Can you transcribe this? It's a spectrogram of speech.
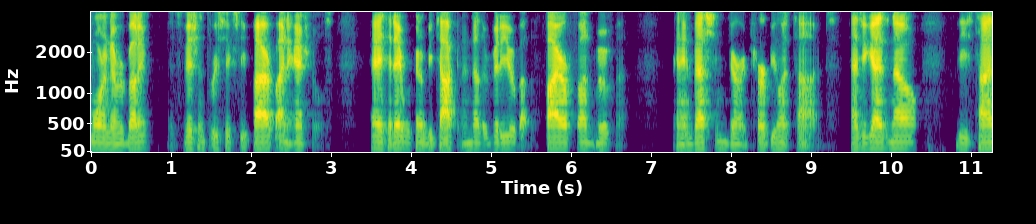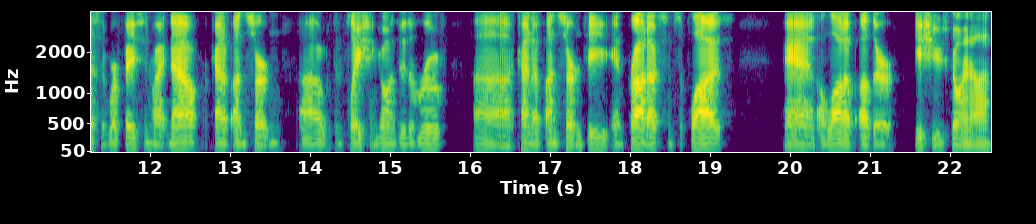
morning, everybody. It's Vision 360 Fire Financials. Hey, today we're going to be talking another video about the Fire Fund movement and investing during turbulent times. As you guys know, these times that we're facing right now are kind of uncertain uh, with inflation going through the roof, uh, kind of uncertainty in products and supplies, and a lot of other issues going on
